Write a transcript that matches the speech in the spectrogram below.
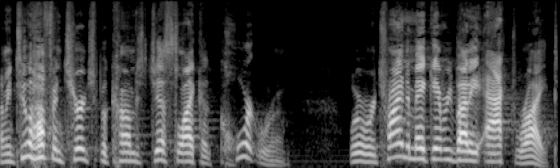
I mean, too often church becomes just like a courtroom where we're trying to make everybody act right.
